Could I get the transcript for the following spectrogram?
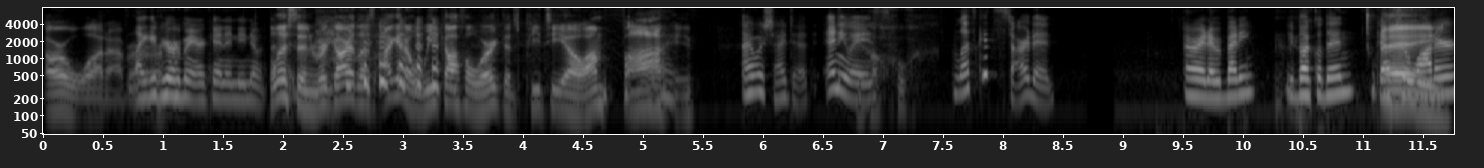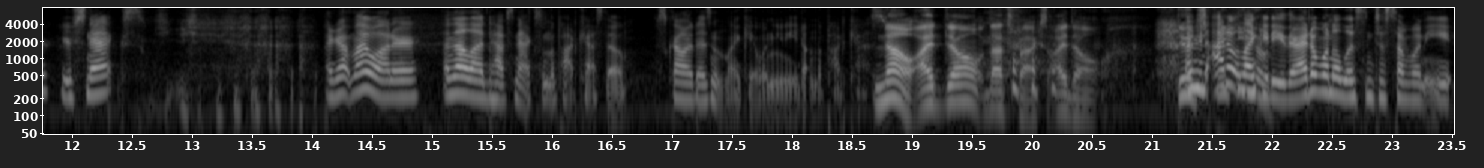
Or whatever. Like if you're American and you know what that is. Listen, regardless, I get a week off of work that's PTO. I'm fine. I wish I did. Anyways, let's get started. All right, everybody. You buckled in? You got Hey. your water, your snacks? I got my water. I'm not allowed to have snacks on the podcast, though. Skyler doesn't like it when you eat on the podcast. no, I don't. That's facts. I don't. Dude, I mean, I don't speaking like of- it either. I don't want to listen to someone eat.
